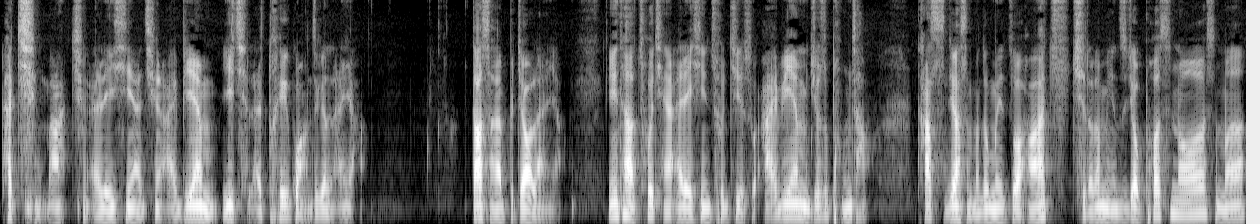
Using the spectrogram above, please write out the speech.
他请嘛，请爱立信啊，请 IBM 一起来推广这个蓝牙。当时还不叫蓝牙，英特尔出钱，爱立信出技术，IBM 就是捧场。他实际上什么都没做，好像起了个名字叫 Personal 什么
